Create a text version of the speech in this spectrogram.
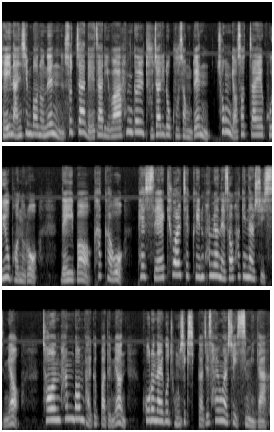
개인 안심번호는 숫자 4자리와 한글 2자리로 구성된 총 6자의 고유 번호로 네이버, 카카오, 패스의 QR 체크인 화면에서 확인할 수 있으며 처음 한 번 발급받으면 코로나19 종식 시까지 사용할 수 있습니다.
